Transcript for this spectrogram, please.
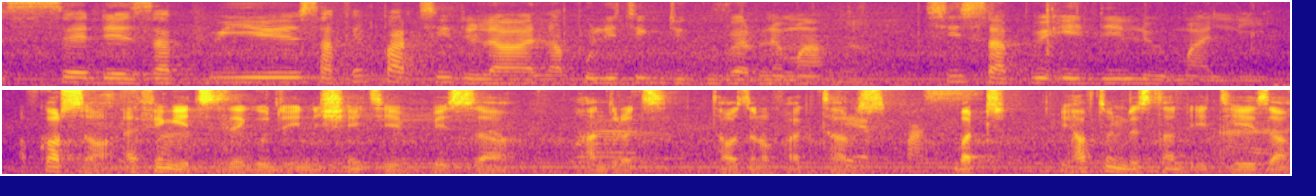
C'est des appuis, ça fait partie de la, la politique du gouvernement. Si ça peut aider le Mali. Of course, uh, I think it's a good initiative with uh, hundreds, thousands of hectares. But you have to understand it is uh,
